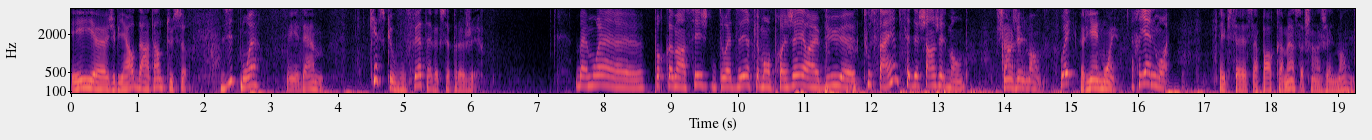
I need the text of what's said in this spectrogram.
Et euh, j'ai bien hâte d'entendre tout ça. Dites-moi, mesdames, qu'est-ce que vous faites avec ce projet? Ben moi, euh, pour commencer, je dois dire que mon projet a un but euh, tout simple, c'est de changer le monde. Changer le monde? Oui. Rien de moins. Rien de moins. Et puis ça, ça part comment, ça, changer le monde?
